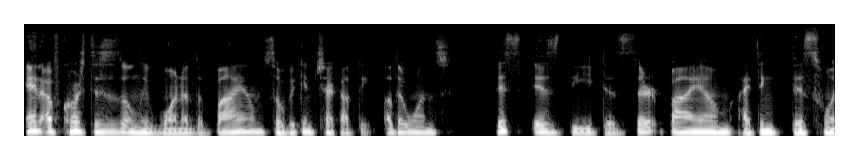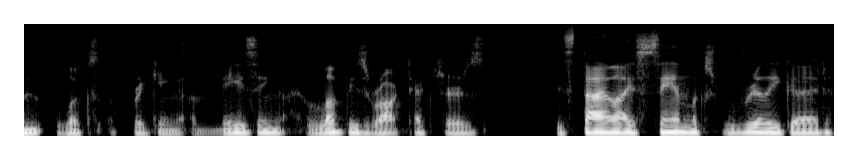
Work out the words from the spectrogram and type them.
And of course, this is only one of the biomes, so we can check out the other ones. This is the desert biome. I think this one looks freaking amazing. I love these rock textures. The stylized sand looks really good.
